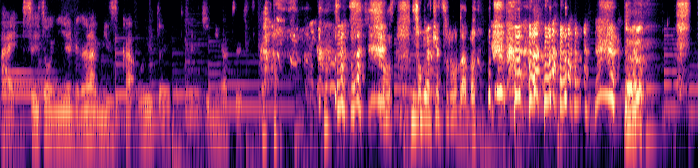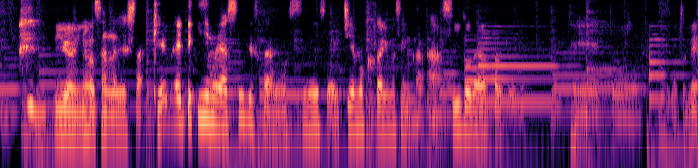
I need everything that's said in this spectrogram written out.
はい、水筒に入れるなら水かお湯ということで、12月2日。その結論なの？水曜日のサンラでした。経済的にも安いですからね、おすすめですよ。1円もかかりませんから。あ、水道代はかかるけどね。えっ、と、ということで、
